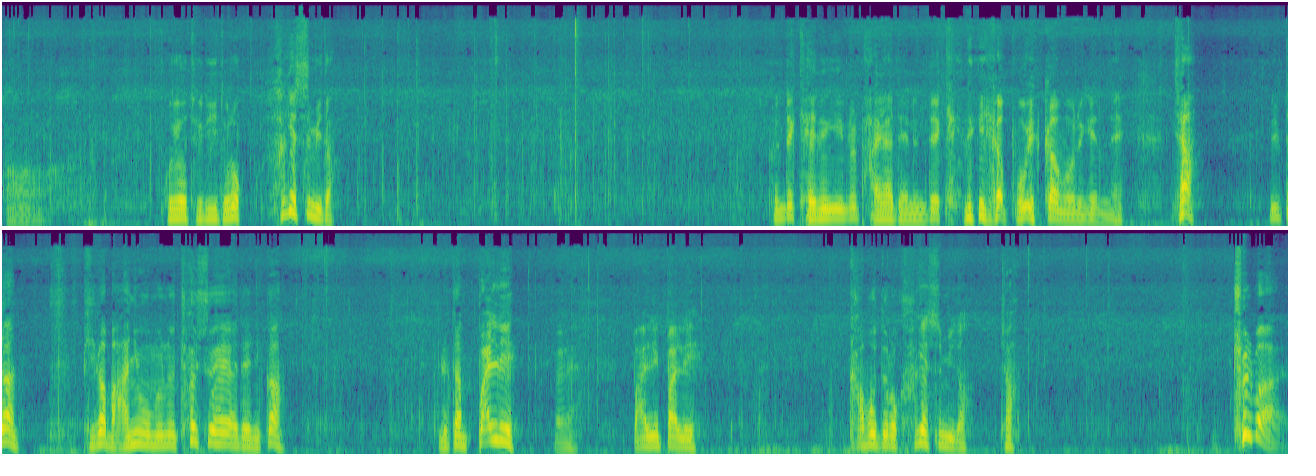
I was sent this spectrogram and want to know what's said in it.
어, 보여드리도록 하겠습니다. 근데 개능이를 봐야 되는데 개능이가 보일까 모르겠네. 자, 일단 비가 많이 오면은 철수해야 되니까 일단 빨리 예, 빨리 빨리 가보도록 하겠습니다. 자, 출발!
